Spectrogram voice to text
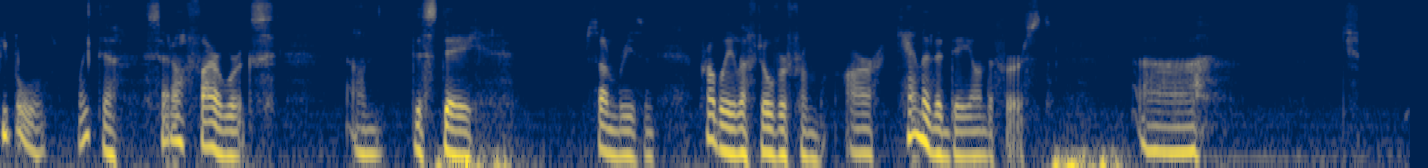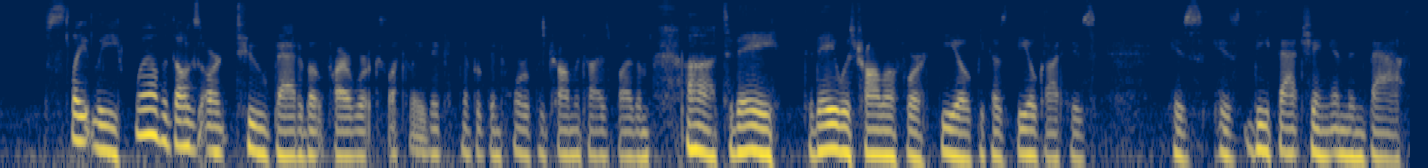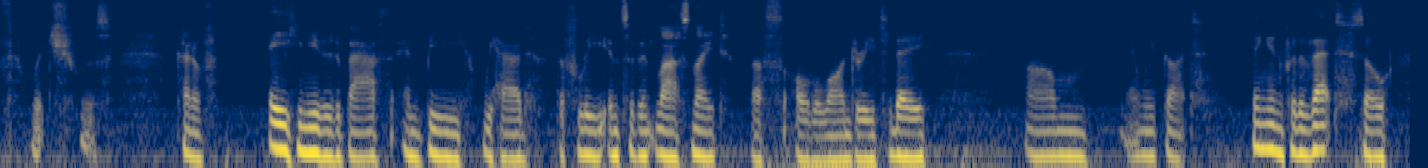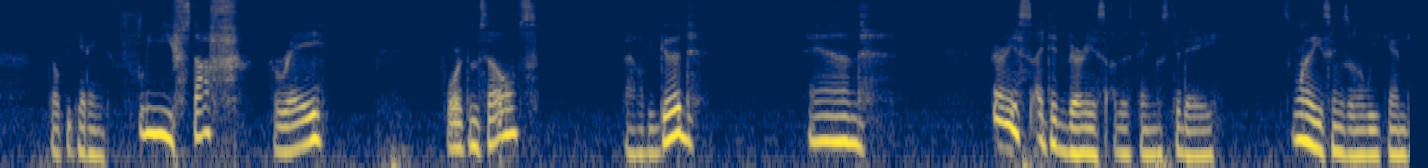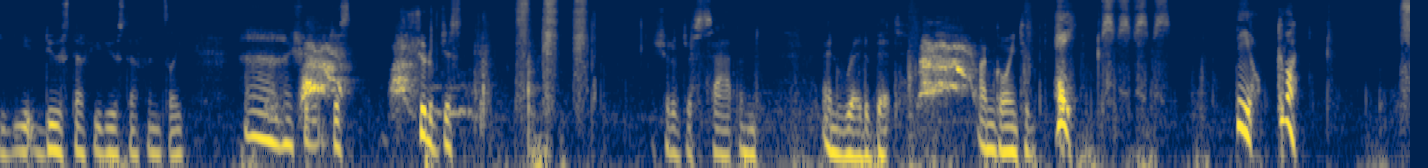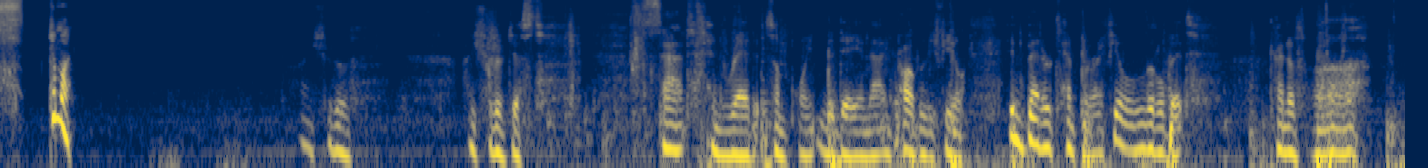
People like to set off fireworks on this day for some reason. Probably left over from our Canada Day on the 1st uh, slightly well the dogs aren't too bad about fireworks. Luckily they've never been horribly traumatized by them. Uh, today today was trauma for theo because theo got his his his dethatching and then bath which was kind of a he needed a bath and b we had the flea incident last night thus all the laundry today. Um, and we've got thing in for the vet, so they'll be getting flea stuff, hooray, for themselves. That'll be good. And various, I did various other things today. It's one of these things on a weekend. You, you do stuff, you do stuff, and it's like, ah, I should have just, should have just, should have just sat and and read a bit. I'm going to. Hey. Theo, come on. Come on. I should have I should have just sat and read at some point in the day and I'd probably feel in better temper. I feel a little bit kind of uh,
